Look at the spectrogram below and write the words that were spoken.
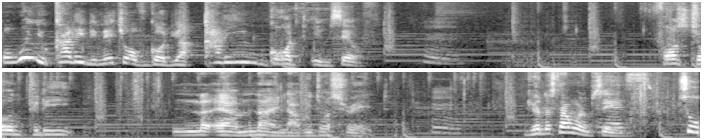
But when you carry the nature of God, you are carrying God Himself. First John 3 n- um, 9 that we just read. You understand what I'm saying? Yes. So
